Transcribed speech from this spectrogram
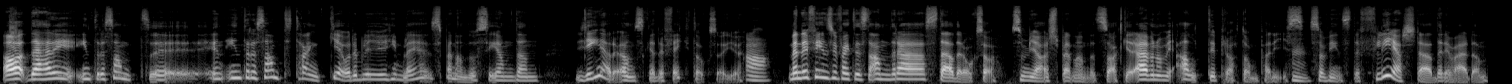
Ja, det här är intressant, eh, en intressant tanke och det blir ju himla spännande att se om den ger önskad effekt också. Ju. Ja. Men det finns ju faktiskt andra städer också som gör spännande saker. Även om vi alltid pratar om Paris mm. så finns det fler städer i världen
